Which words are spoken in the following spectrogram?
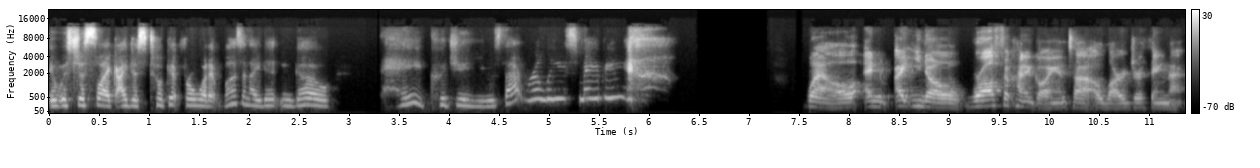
it was just like I just took it for what it was and I didn't go, hey, could you use that release maybe? well, and I, you know, we're also kind of going into a larger thing that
